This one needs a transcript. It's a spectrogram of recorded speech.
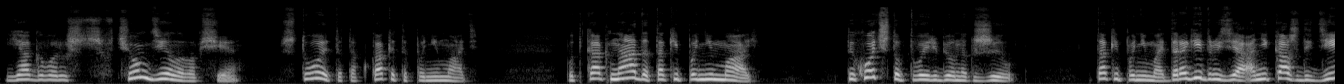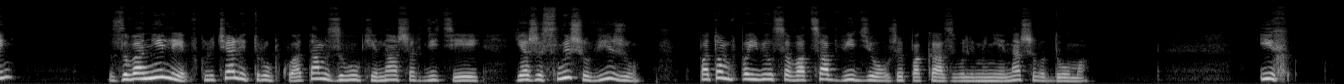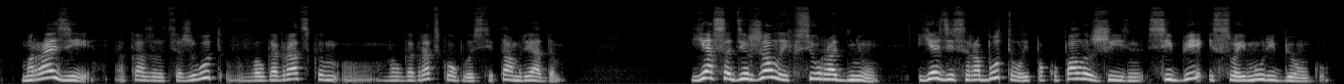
Я говорю, в чем дело вообще? Что это так? Как это понимать? Вот как надо, так и понимай. Ты хочешь, чтобы твой ребенок жил? Так и понимать. Дорогие друзья, они каждый день звонили, включали трубку, а там звуки наших детей. Я же слышу, вижу. Потом появился WhatsApp, видео уже показывали мне нашего дома. Их мрази, оказывается, живут в Волгоградском, в Волгоградской области, там рядом. Я содержала их всю родню. Я здесь работала и покупала жизнь себе и своему ребенку.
